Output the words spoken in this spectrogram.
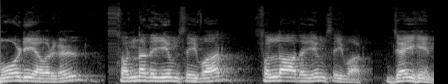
மோடி அவர்கள் சொன்னதையும் செய்வார் சொல்லாதையும் செய்வார். ஜெய்ஹிந்த்.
